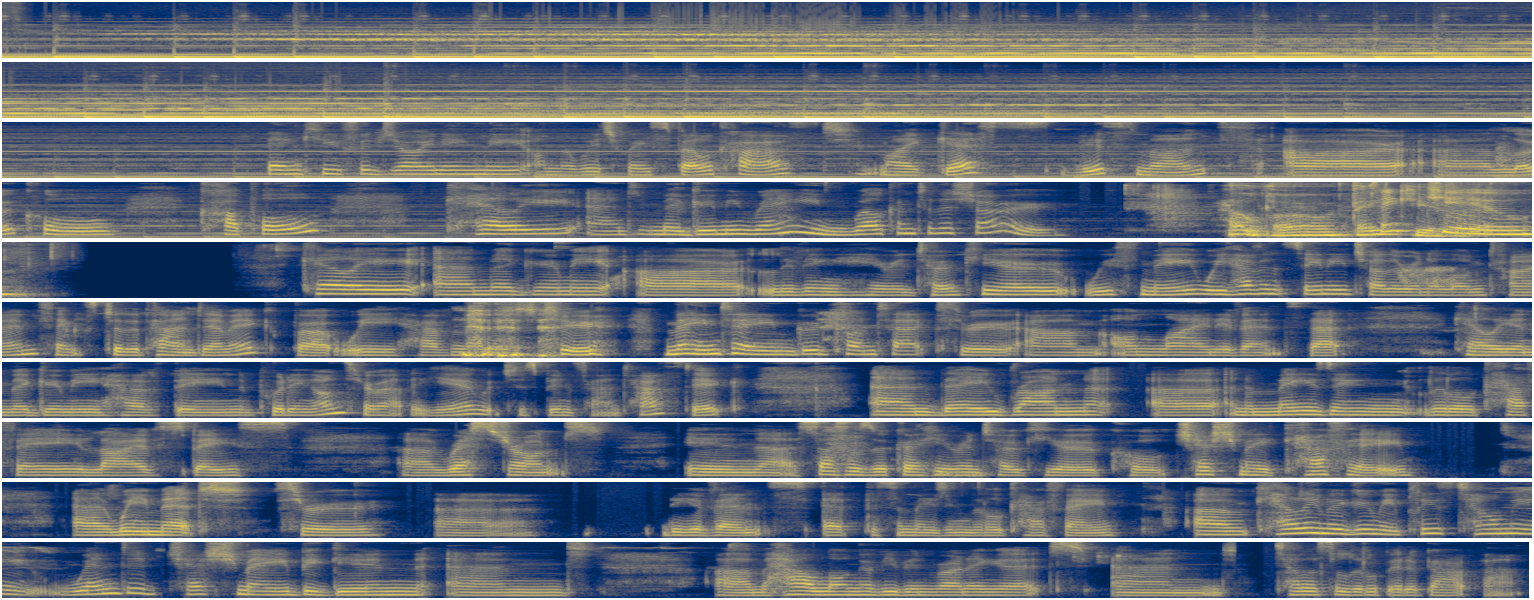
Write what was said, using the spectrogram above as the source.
Thank you for joining me on the Witch Way Spellcast. My guests this month are a local couple, Kelly and Megumi Rain. Welcome to the show. Hello, thank, you. Thank you. you. Kelly and Megumi are living here in Tokyo with me. We haven't seen each other in a long time thanks to the pandemic, but we have managed to maintain good contact through um, online events that Kelly and Megumi have been putting on throughout the year, which has been fantastic. And they run uh, an amazing little cafe, live space, uh, restaurant in uh, Sasazuka here in Tokyo called Cheshme Cafe and we met through uh, the events at this amazing little cafe. Um, Kelly Megumi, please tell me when did Cheshme begin and um, how long have you been running it? And tell us a little bit about that.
